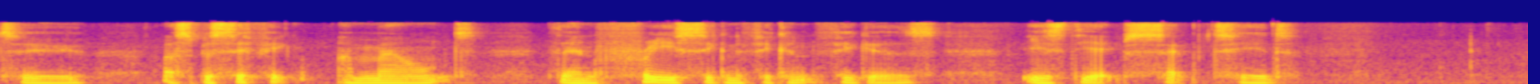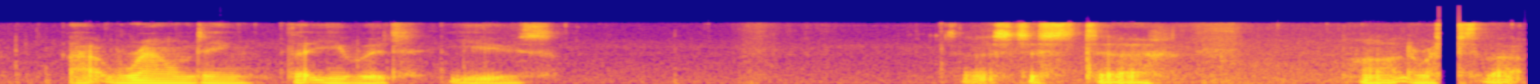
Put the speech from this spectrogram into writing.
to a specific amount, then three significant figures is the accepted uh, rounding that you would use. So let's just uh, highlight the rest of that.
